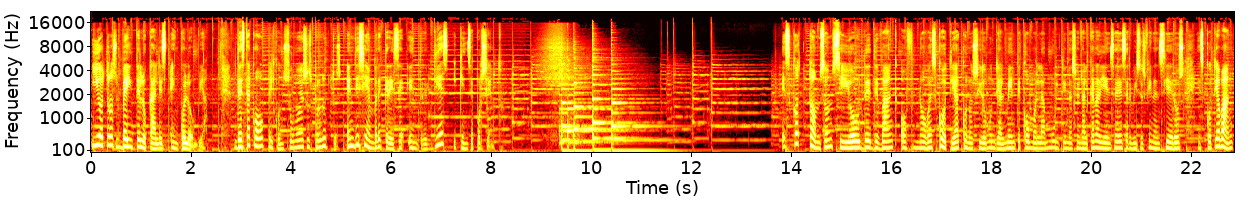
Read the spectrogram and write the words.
y otros 20 locales en Colombia. Destacó que el consumo de sus productos en diciembre crece entre 10 y 15%. Scott Thompson, CEO de The Bank of Nova Scotia, conocido mundialmente como la multinacional canadiense de servicios financieros Scotia Bank,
